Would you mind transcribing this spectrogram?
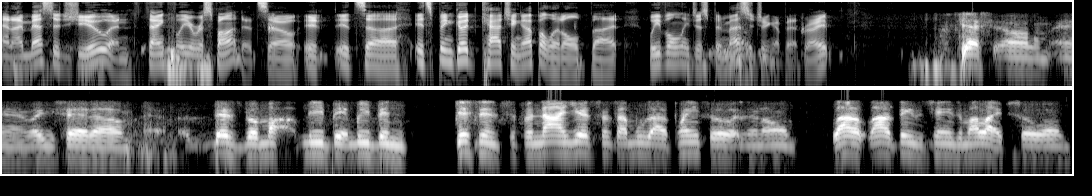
And I messaged you, and thankfully you responded. So it it's uh it's been good catching up a little, but we've only just been messaging a bit, right? Yes, um, and like you said, um, there's been me been we've been distant for nine years since I moved out of Plainfield, and um, a lot of a lot of things have changed in my life. So um,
